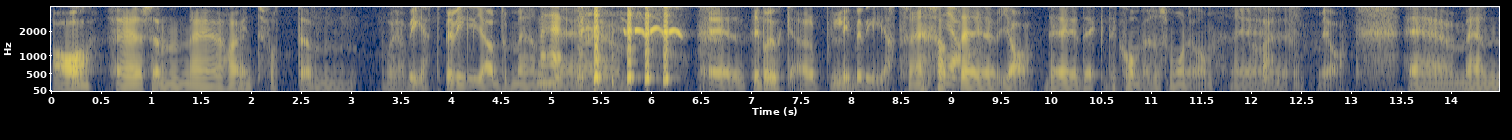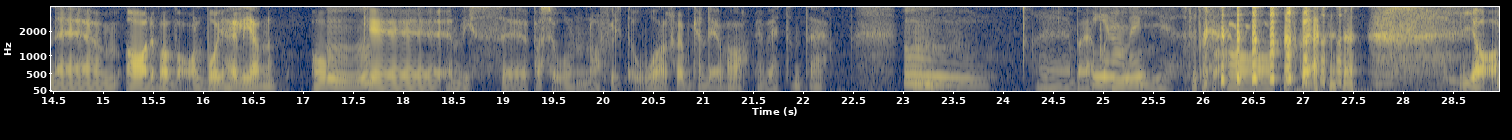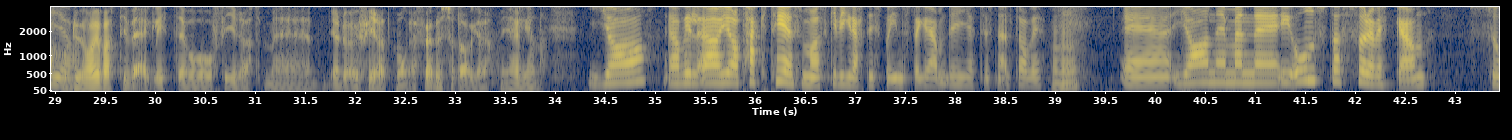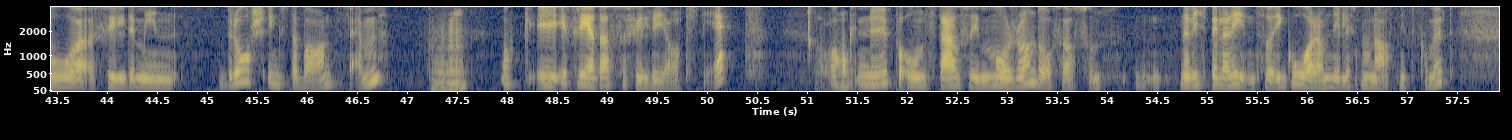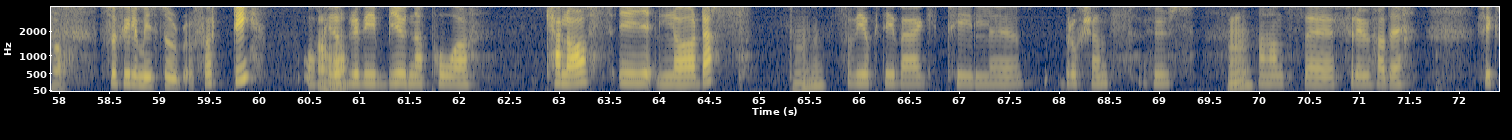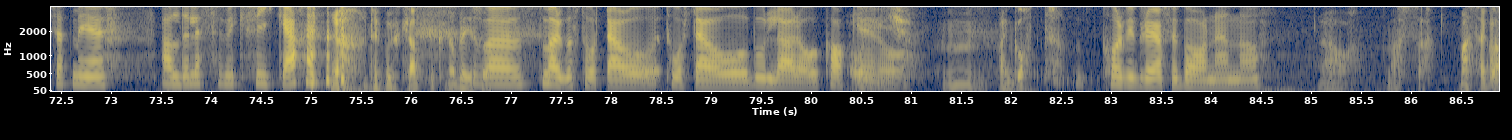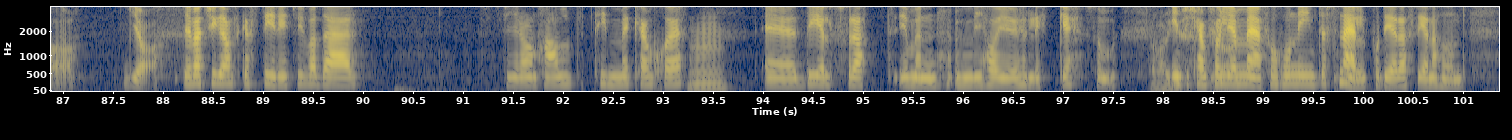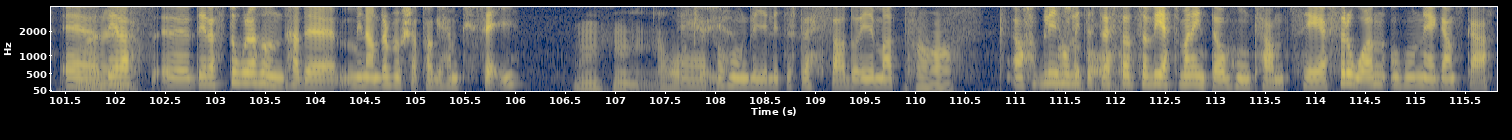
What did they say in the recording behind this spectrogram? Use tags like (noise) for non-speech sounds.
Ja eh, sen eh, har jag inte fått den vad jag vet beviljad men eh, (laughs) eh, det brukar bli beviljat. (laughs) Så att Ja. ja, eh, ja det, det, det kommer så småningom. Eh, Skönt. Ja. Men ja det var valborg i helgen. Och Mm. en viss person har fyllt år. Vem kan det vara? Jag vet inte. Mm. Eh, börjar Ingen på aning. I, slutar på A. Nej skojar. (laughs) ja, Ja. och du har ju varit iväg lite och firat med... Ja, du har ju firat många födelsedagar i helgen. Ja, jag vill, ja, tack till er som har skrivit grattis på Instagram. Det är jättesnällt av er. Mm. Eh, ja, nej men eh, i onsdags förra veckan så fyllde min brors yngsta barn fem. Mhm. Och i, i fredags så fyllde jag 31. Ja. Och nu på onsdag, alltså imorgon då för oss som när vi spelar in, så igår om ni lyssnar när avsnittet kom ut. ja. Så fyller min storbror 40. Och Jaha. då blev vi bjudna på kalas i lördags. Mm. Så vi åkte iväg till eh, brorsans hus. Mm. Och hans eh, fru hade fixat med alldeles för mycket fika. (laughs) ja, (laughs) det brukar alltid kunna bli Det så. var smörgåstårta och tårta och bullar och kakor Oj. och Mm, vad gott. korv i bröd för barnen. Och, Ja, massa. Massa gott. ja, ja, det var ju ganska stirrigt. Vi var där fyra och en halv timme kanske. Mm. Eh, dels för att ja, men, vi har ju Lycke som Ja, inte kan följa ja. med för hon är inte snäll på deras ena hund. Eh, deras, eh, deras stora hund hade min andra brorsa tagit hem till sig. Mhm, okej. Eh, för hon blir lite stressad och i och med att Ja, blir hon lite stressad så vet man inte om hon kan säga ifrån och hon är ganska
